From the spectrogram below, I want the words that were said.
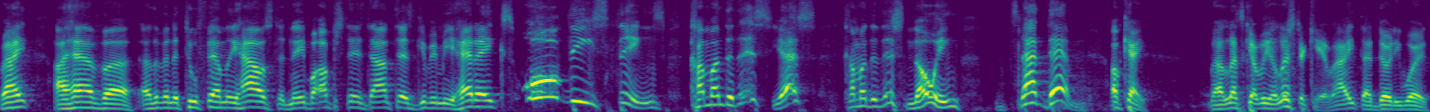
right? I have uh, I live in a two family house. The neighbor upstairs, downstairs, giving me headaches. All these things come under this. Yes, come under this, knowing it's not them. Okay. Well, let's get realistic here, right? That dirty word.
